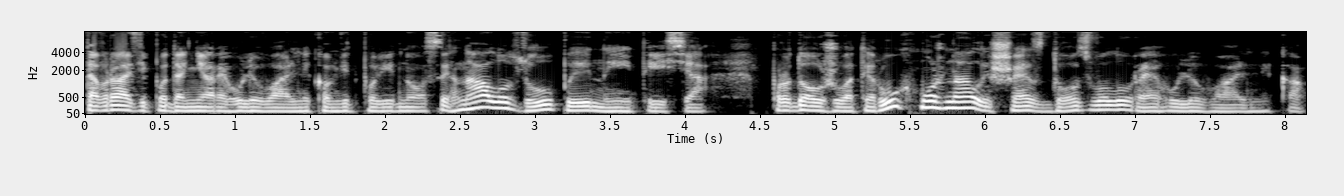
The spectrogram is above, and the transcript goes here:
та в разі подання регулювальником відповідного сигналу зупинитися. Продовжувати рух можна лише з дозволу регулювальника.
